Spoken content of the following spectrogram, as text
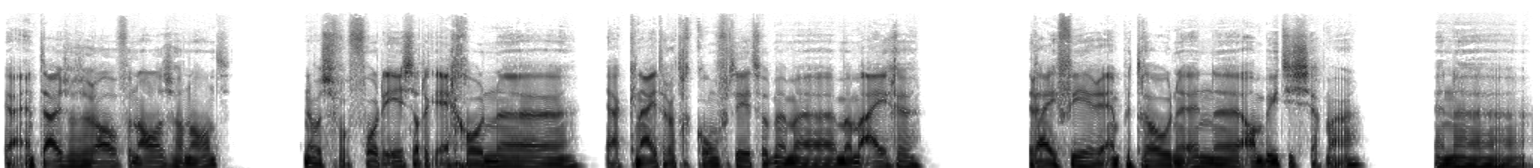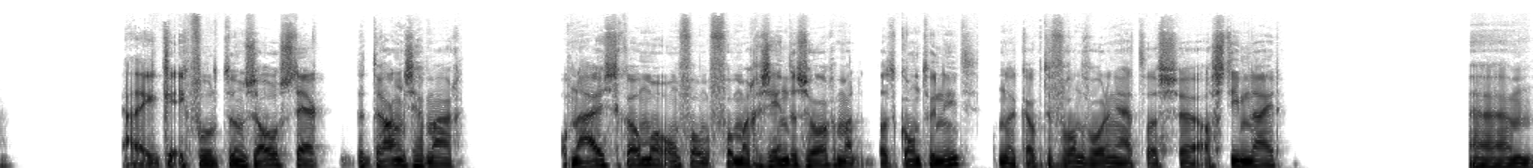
Ja, en thuis was er al van alles aan de hand. En dat was voor, het eerst dat ik echt gewoon uh, ja, geconfronteerd werd met mijn, met mijn eigen drijfveren en patronen en eh, ambities, zeg maar. En ja, ik, ik voelde toen zo sterk de drang, zeg maar, om naar huis te komen, om voor, voor mijn gezin te zorgen. Maar dat kon toen niet, omdat ik ook de verantwoording had als, als teamleider. Ehm,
